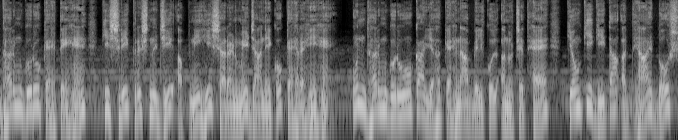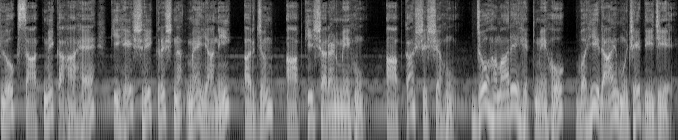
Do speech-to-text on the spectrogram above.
धर्म गुरु कहते हैं कि श्री कृष्ण जी अपनी ही शरण में जाने को कह रहे हैं। उन धर्म गुरुओं का यह कहना बिल्कुल अनुचित है, क्योंकि गीता अध्याय दो श्लोक सात में कहा है कि, हे श्री कृष्ण, मैं यानी अर्जुन, आपकी शरण में हूँ, आपका शिष्य हूँ। जो हमारे हित में हो, वही राय मुझे दीजिए।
